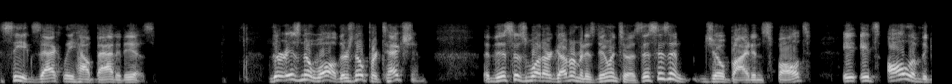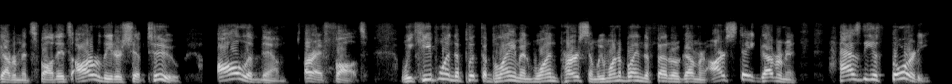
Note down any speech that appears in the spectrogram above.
see exactly how bad it is. There is no wall, there's no protection. This is what our government is doing to us. This isn't Joe Biden's fault. It, it's all of the government's fault. It's our leadership too. All of them are at fault. We keep wanting to put the blame in one person. We want to blame the federal government. Our state government has the authority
